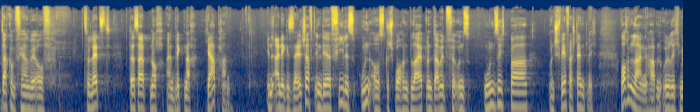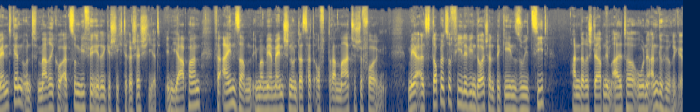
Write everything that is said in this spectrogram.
Da kommt Fernweh auf. Zuletzt deshalb noch ein Blick nach Japan. In eine Gesellschaft, in der vieles unausgesprochen bleibt und damit für uns unsichtbar und schwer verständlich. Wochenlang haben Ulrich Mentgen und Mariko Azumi für ihre Geschichte recherchiert. In Japan vereinsamen immer mehr Menschen und das hat oft dramatische Folgen. Mehr als doppelt so viele wie in Deutschland begehen Suizid, andere sterben im Alter ohne Angehörige.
